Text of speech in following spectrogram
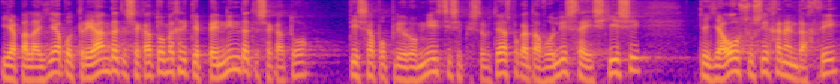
η απαλλαγή από 30% μέχρι και 50% της αποπληρωμής της επιστροφτέας προκαταβολής θα ισχύσει και για όσους είχαν ενταχθεί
